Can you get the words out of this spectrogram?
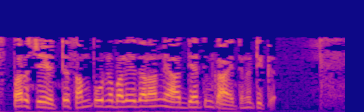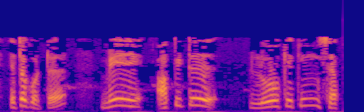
ස්පර්ශයට සම්පූර්ණ බලය දලන්නේ ආධ්‍යාත්මික ආයතන ටික. එතකොට මේ අපිට ලෝකෙකින් සැප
